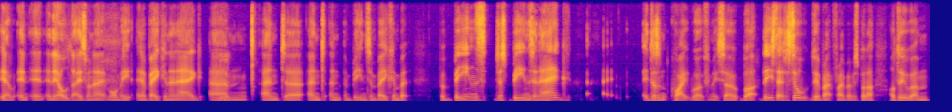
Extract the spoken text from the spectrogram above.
You know, in, in, in the old days when I ate more meat, you know, bacon and egg, um, and, uh, and and and beans and bacon, but but beans, just beans and egg, it doesn't quite work for me. So, but these days I still do black fried breakfast, but I'll, I'll do um,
